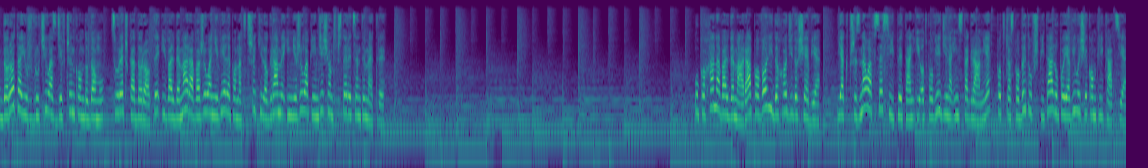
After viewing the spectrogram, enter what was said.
Dorota już wróciła z dziewczynką do domu, córeczka Doroty i Waldemara ważyła niewiele ponad 3 kg i mierzyła 54 cm. Ukochana Waldemara powoli dochodzi do siebie. Jak przyznała w sesji pytań i odpowiedzi na Instagramie, podczas pobytu w szpitalu pojawiły się komplikacje.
